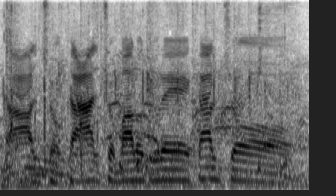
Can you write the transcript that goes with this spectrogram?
Calcio calcio ballo Touré calcio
